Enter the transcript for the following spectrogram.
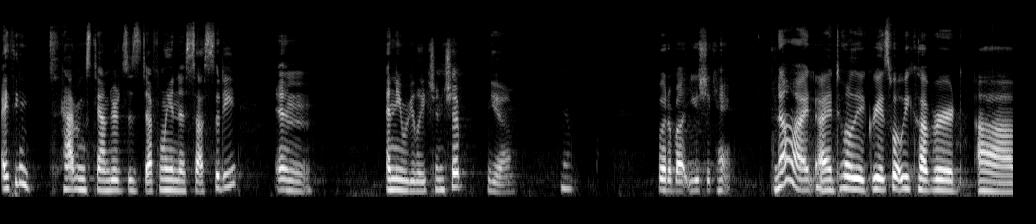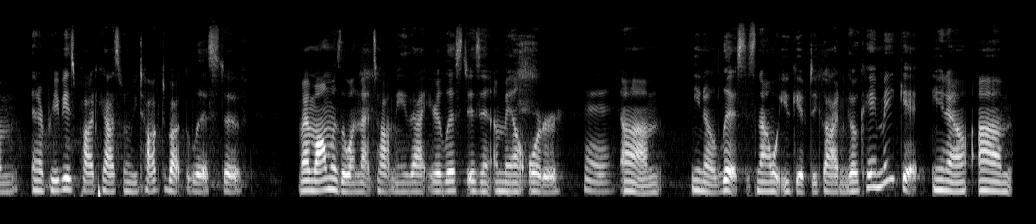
I think having standards is definitely a necessity in any relationship. Yeah. Yeah. What about you, Shakane? No, I, I totally agree. It's what we covered um, in a previous podcast when we talked about the list of. My mom was the one that taught me that your list isn't a mail order, um, you know, list. It's not what you give to God and go, okay, make it. You know, um,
